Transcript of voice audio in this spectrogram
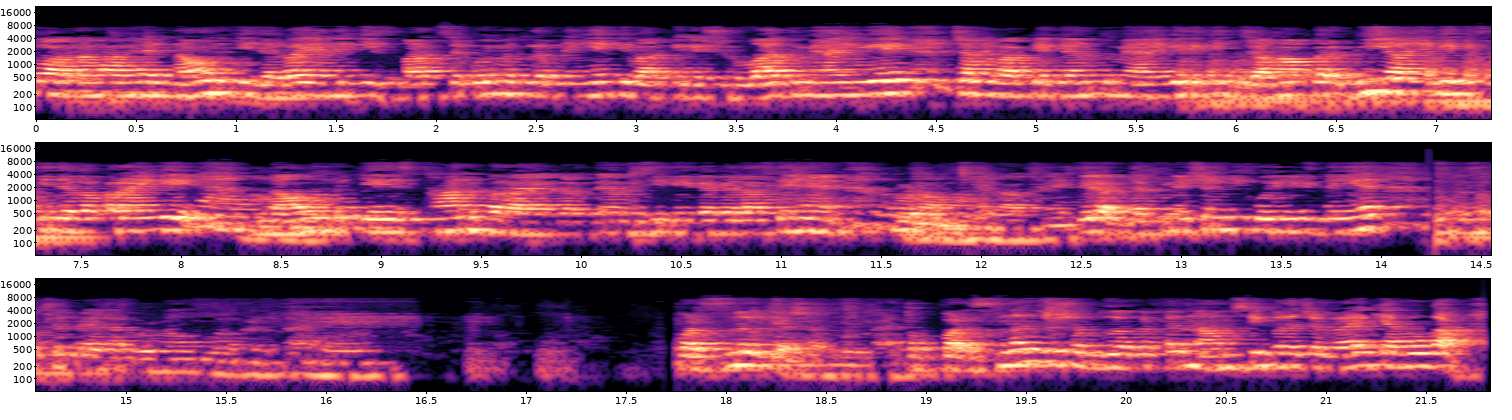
तो आ रहा है नाउन की जगह। यानी कि इस बात से कोई मतलब नहीं है कि वाक्य के शुरुआत में आएँगे, चाहे वाक्य के अंत में आएँगे, लेकिन जहाँ पर भी आएँगे, किसकी जगह पर आएँगे? नाउन के स्थान पर आया करते हैं। इसीलिए क्या कहलाते हैं? प्रोनाउन कहलाते हैं। क्लियर? डेफिनेशन की कोई नीड नहीं है। उसमें सबसे पहला प्रोनाउन हुआ करता है पर्सनल क्या शब्द होता है? तो पर्सनल जो शब्द हुआ करता है, नाम से ही पता चल रहा है क्या होगा?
